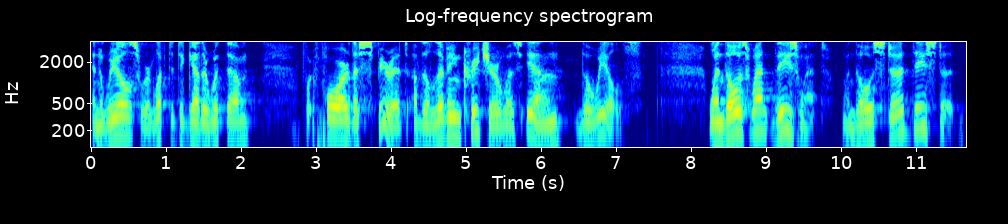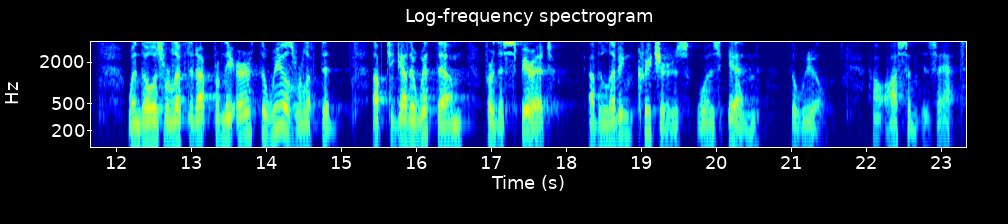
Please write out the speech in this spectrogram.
and the wheels were lifted together with them, for the Spirit of the living creature was in the wheels. When those went, these went. When those stood, these stood. When those were lifted up from the earth, the wheels were lifted up together with them, for the Spirit of the living creatures was in the wheel. How awesome is that?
